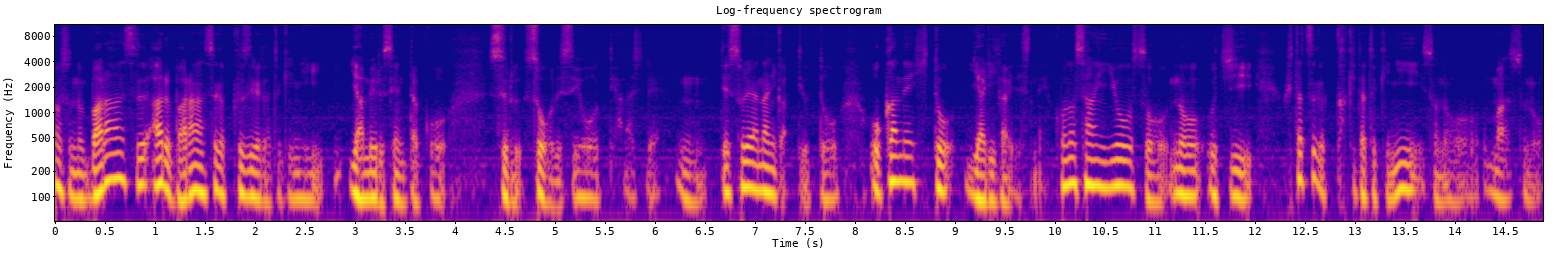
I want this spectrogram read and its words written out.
まあ、そのバランスあるバランスが崩れた時にやめる選択をするそうですよって話で,、うん、でそれは何かっていうとお金人やりがいですね。この3要素のうち2つが欠けた時にその、まあ、その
